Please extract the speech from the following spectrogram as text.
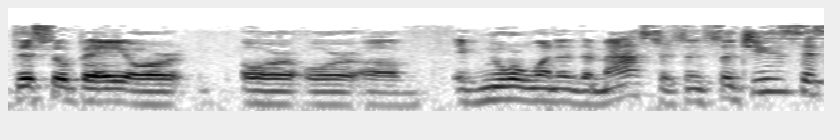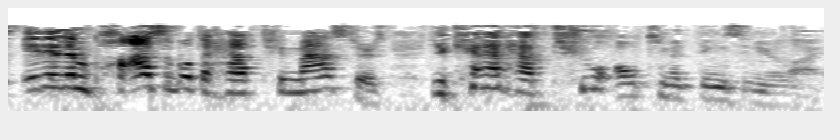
disobey or or, or um, ignore one of the masters. And so Jesus says it is impossible to have two masters. You cannot have two ultimate things in your life.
